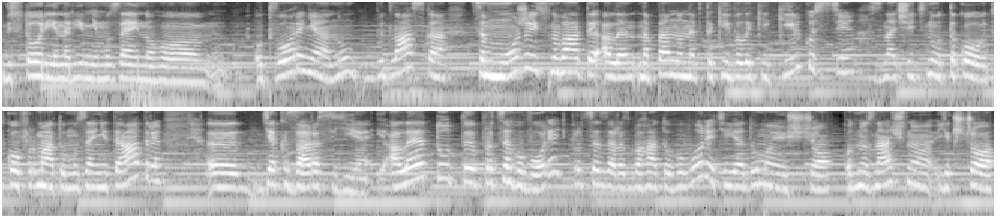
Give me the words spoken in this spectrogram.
в історії на рівні музейного. Утворення, ну будь ласка, це може існувати, але напевно не в такій великій кількості. Значить, ну такого такого формату музейні театри, е, як зараз є. Але тут про це говорять, про це зараз багато говорять. І я думаю, що однозначно, якщо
